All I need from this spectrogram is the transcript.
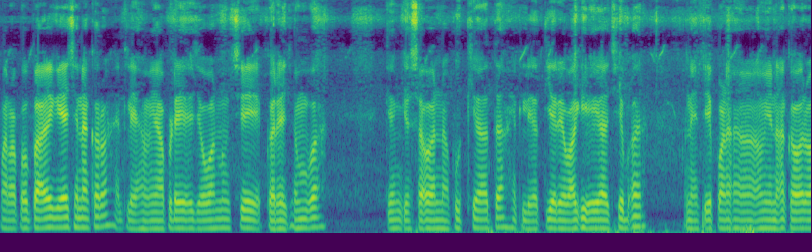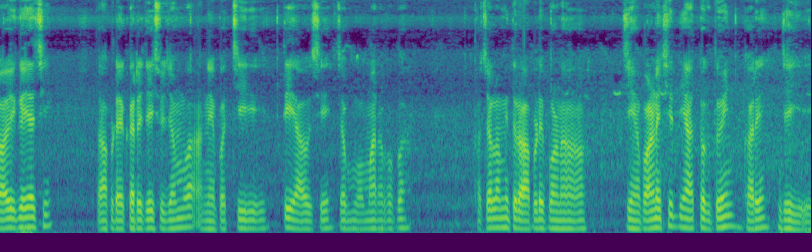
મારા પપ્પા આવી ગયા છે ના કરવા એટલે હવે આપણે જવાનું છે ઘરે જમવા. કેમ કે સવારના ભૂખ્યા હતા, એટલે અત્યારે વાગી ગયા છે બહાર અને તે પણ અમે હવે નાકાવાળો આવી ગયા છે. તો આપણે ઘરે જઈશું જમવા અને પછી તે આવશે જમવા મારા પપ્પા. તો ચાલો મિત્રો, આપણે પણ જ્યાં પાણી છે ત્યાં હાથ પગ ધોઈને ઘરે જઈએ.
